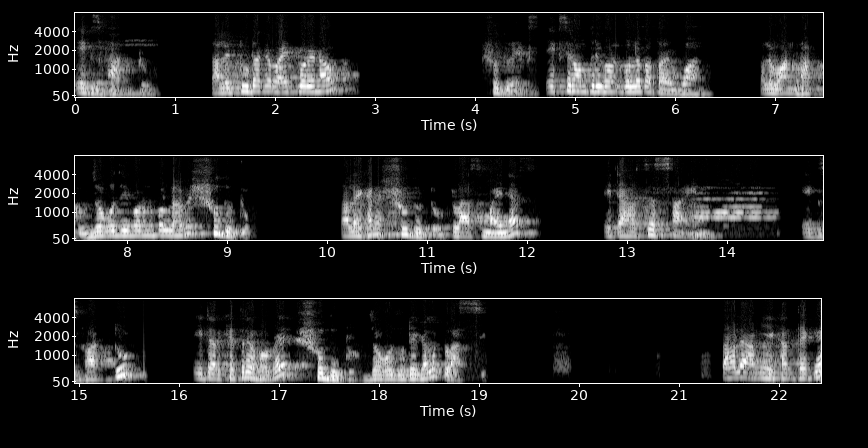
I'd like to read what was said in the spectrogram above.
এক্স ভাগ টু তাহলে টুটাকে বাইট করে নাও। শুধু এক্স এক্সের অন্তরীকরণ করলে কত হয় ওয়ান তাহলে ওয়ান ভাগ টু যোগজীকরণ করলে হবে শুধু টু তাহলে এখানে শুধু টু প্লাস মাইনাস এটা হচ্ছে সাইন এক্স ভাগ টু এটার ক্ষেত্রে হবে শুধু টু যোগ জুটে গেল প্লাস সি তাহলে আমি এখান থেকে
